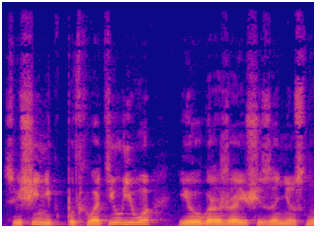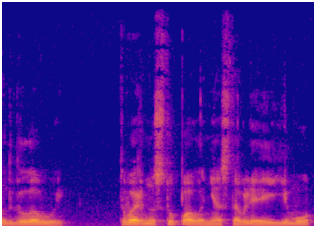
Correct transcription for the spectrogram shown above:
Священник подхватил его и угрожающе занес над головой. Тварь наступала, не оставляя ему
